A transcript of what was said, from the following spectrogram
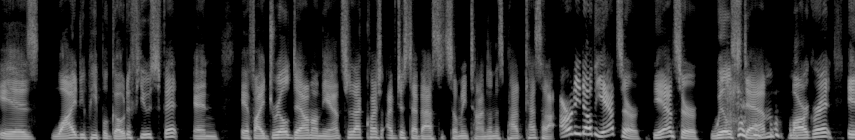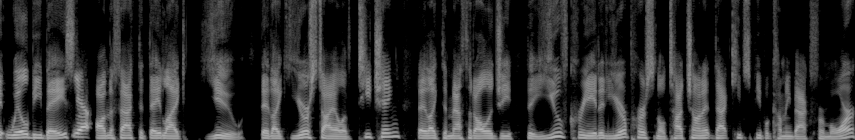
is why do people go to FuseFit? And if I drill down on the answer to that question, I've just I've asked it so many times on this podcast that I already know the answer. The answer will stem, Margaret. It will be based on the fact that they like you. They like your style of teaching. They like the methodology that you've created, your personal touch on it. That keeps people coming back for more.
